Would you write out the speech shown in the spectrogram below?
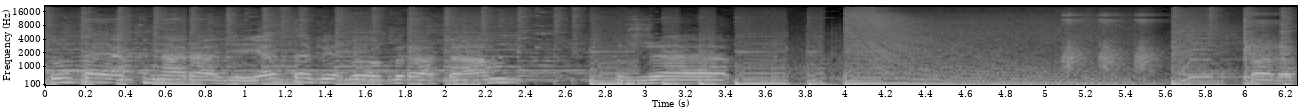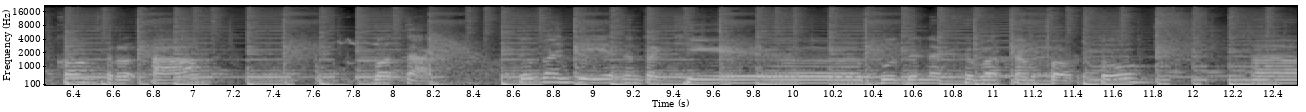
Tutaj jak na razie ja sobie wyobrażam, że... Dobra, Ctrl A. Bo tak, tu będzie jeden taki e, budynek chyba tam portu. A...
